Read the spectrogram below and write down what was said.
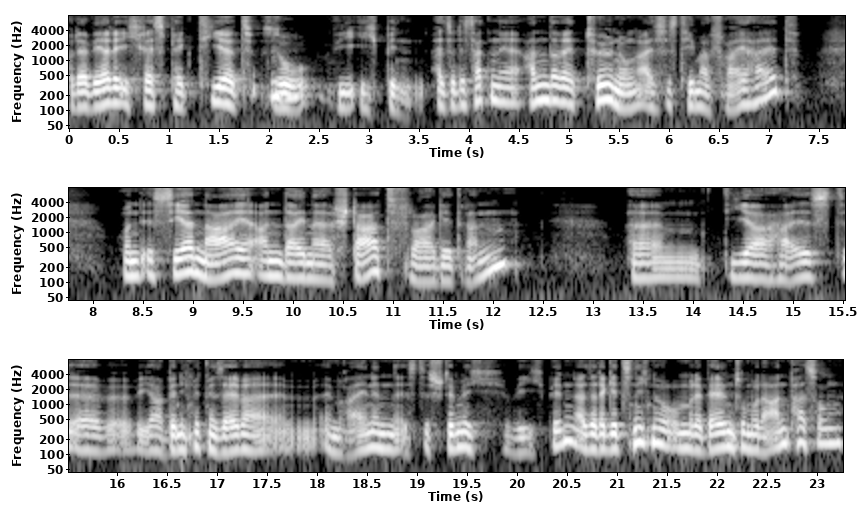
Oder werde ich respektiert so, mhm. wie ich bin? Also das hat eine andere Tönung als das Thema Freiheit und ist sehr nahe an deiner Startfrage dran, ähm, die ja heißt, äh, ja, bin ich mit mir selber im, Reinen, ist es stimmig, wie ich bin? Also da geht es nicht nur um Rebellentum oder Anpassung,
